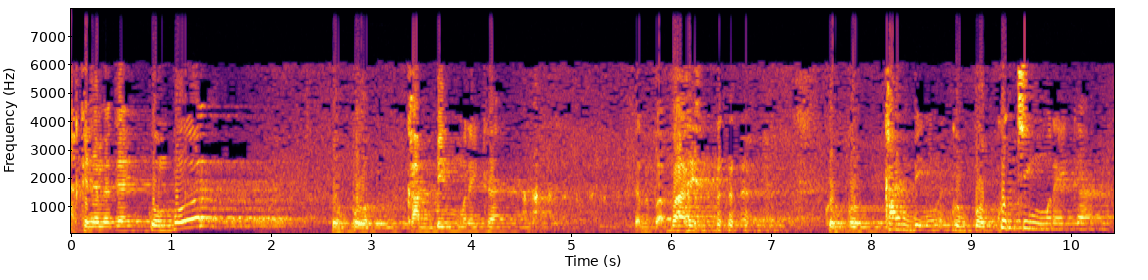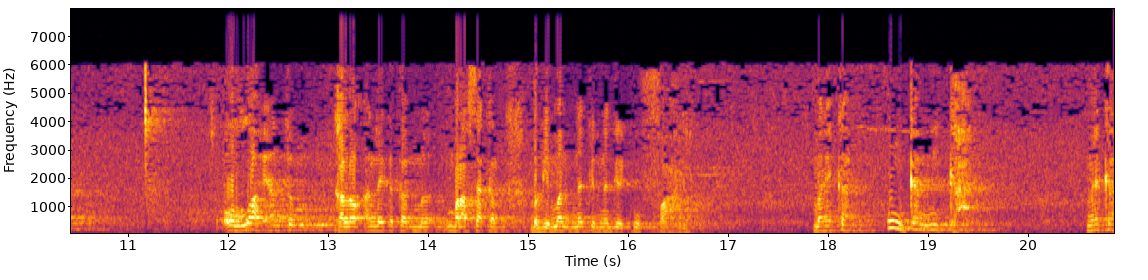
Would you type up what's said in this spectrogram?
Akhirnya mereka kumpul kumpul kambing mereka. Kan Pak Bari. kumpul kambing, kumpul kucing mereka. Allah antum kalau anda kata merasakan bagaimana negeri-negeri kufar mereka enggan nikah mereka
